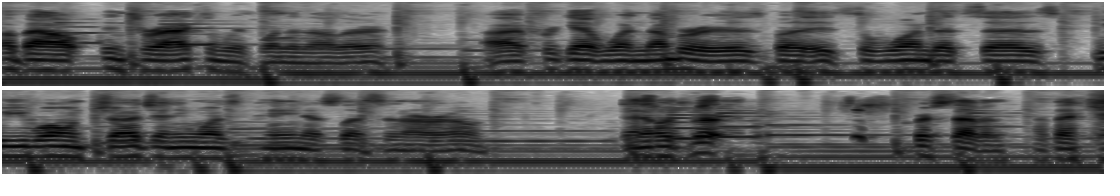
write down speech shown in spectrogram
about interacting with one another. I forget what number it is, but it's the one that says we won't judge anyone's pain as less than our own. That's you know, it's very, Verse seven, I think.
